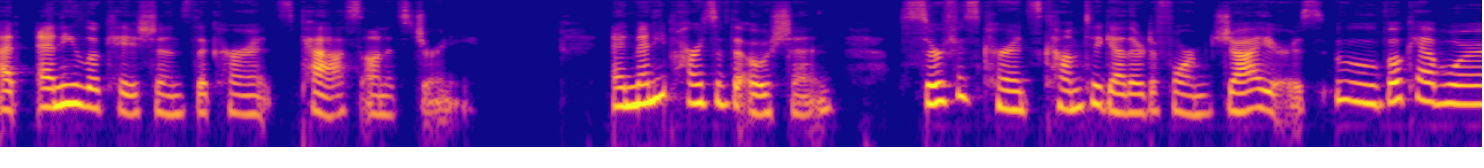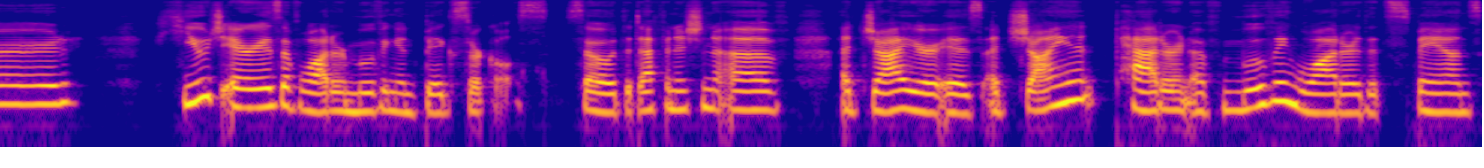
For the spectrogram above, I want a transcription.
at any locations the currents pass on its journey. In many parts of the ocean, surface currents come together to form gyres. Ooh, vocab word! Huge areas of water moving in big circles. So the definition of a gyre is a giant pattern of moving water that spans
